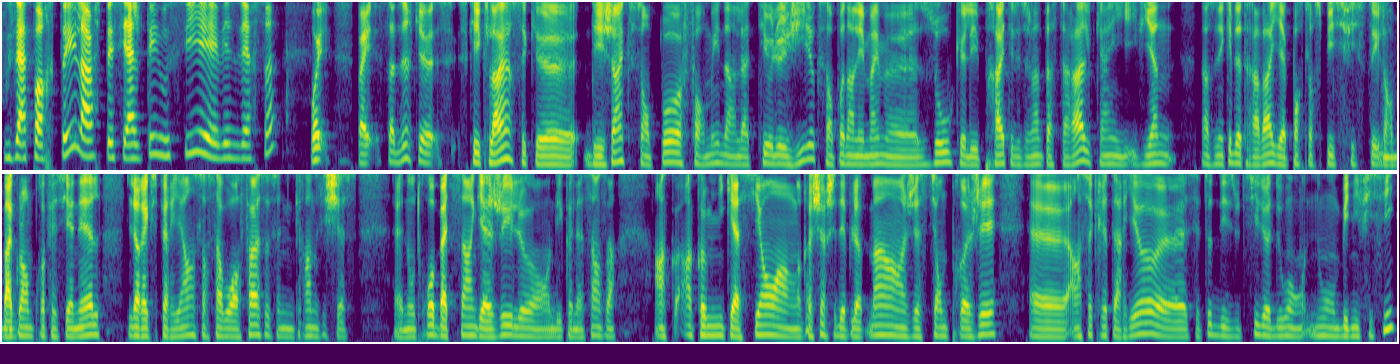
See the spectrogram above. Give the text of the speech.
vous apporter leur spécialité aussi et vice-versa? Oui, ben, c'est-à-dire que ce qui est clair, c'est que des gens qui ne sont pas formés dans la théologie, qui ne sont pas dans les mêmes euh, eaux que les prêtres et les agents pastorales, quand ils viennent dans une équipe de travail, ils apportent leur spécificité, leur mhm. background professionnel, leur expérience, leur savoir-faire. Ça, c'est une grande richesse. Euh, nos trois bâtisseurs engagés là, ont des connaissances en, communication, en recherche et développement, en gestion de projet, euh, en secrétariat. Euh, c'est tous des outils d'où on, nous, on bénéficie.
